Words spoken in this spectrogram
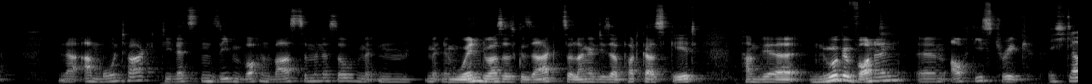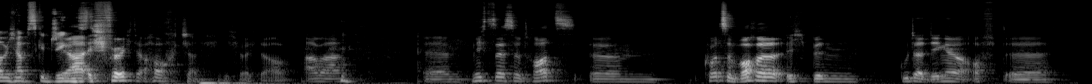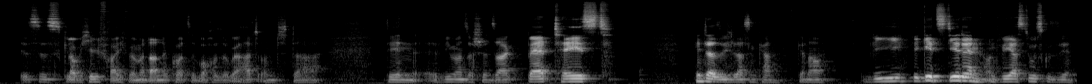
na, am Montag. Die letzten sieben Wochen war es zumindest so, mit, mit einem Win. Du hast es gesagt, solange dieser Podcast geht, haben wir nur gewonnen, ähm, auch die Streak. Ich glaube, ich habe es gejinxt. Ja, ich fürchte auch, Gianni, ich fürchte auch. Aber ähm, nichtsdestotrotz, ähm, kurze Woche, ich bin guter Dinge. Oft äh, ist es, glaube ich, hilfreich, wenn man da eine kurze Woche sogar hat und da den, wie man so schön sagt, Bad Taste hinter sich lassen kann. Genau. Wie, wie geht's dir denn und wie hast du es gesehen?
